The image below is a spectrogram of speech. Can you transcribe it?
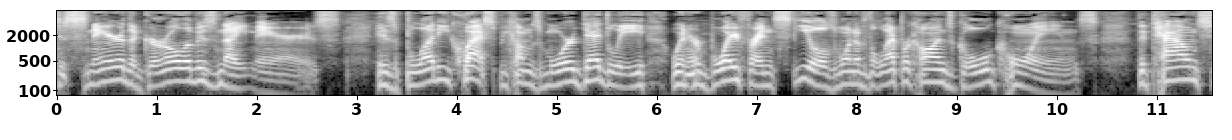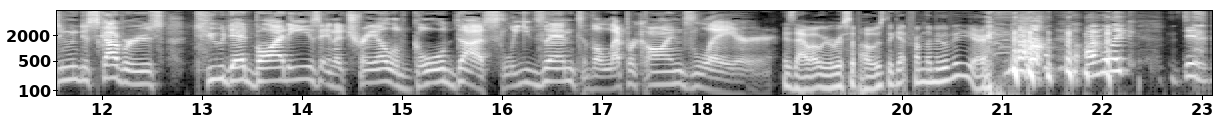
to snare the girl of his nightmares. His bloody quest becomes more deadly when her boyfriend steals one of the leprechaun's gold coins. The town soon discovers two dead bodies and a trail of gold dust leads them to the leprechaun's lair. Is that what we were supposed to get from the movie? Or I'm like, did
